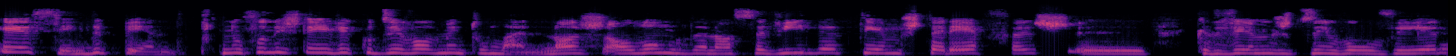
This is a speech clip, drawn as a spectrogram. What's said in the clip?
É assim, depende, porque no fundo isto tem a ver com o desenvolvimento humano. Nós, ao longo da nossa vida, temos tarefas eh, que devemos desenvolver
